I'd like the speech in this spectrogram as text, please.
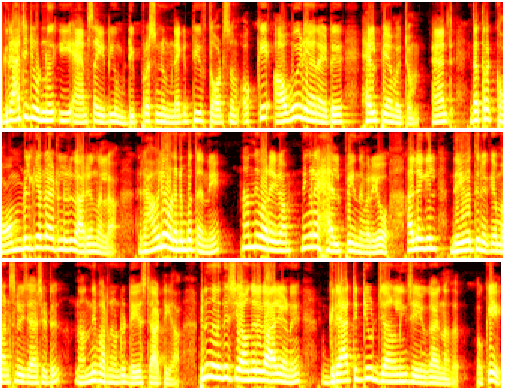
ഗ്രാറ്റിറ്റ്യൂഡിന് ഈ ആൻസൈറ്റിയും ഡിപ്രഷനും നെഗറ്റീവ് തോട്ട്സും ഒക്കെ അവോയ്ഡ് ചെയ്യാനായിട്ട് ഹെൽപ്പ് ചെയ്യാൻ പറ്റും. ആൻഡ് ഇതത്ര കോംപ്ലിക്കേറ്റഡ് ആയിട്ടുള്ളൊരു കാര്യമൊന്നുമല്ല. രാവിലെ ഉണരുമ്പോൾ തന്നെ നന്ദി പറയുക നിങ്ങളെ ഹെൽപ്പ് ചെയ്യുന്നവരെയോ അല്ലെങ്കിൽ ദൈവത്തിനൊക്കെ മനസ്സിൽ വിചാരിച്ചിട്ട് നന്ദി പറഞ്ഞുകൊണ്ട് ഡേ സ്റ്റാർട്ട് ചെയ്യുക. പിന്നെ നിങ്ങൾക്ക് ചെയ്യാവുന്ന ഒരു കാര്യമാണ് ഗ്രാറ്റിറ്റ്യൂഡ് ജേർണലിംഗ് ചെയ്യുക എന്നത്. ഓക്കെ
